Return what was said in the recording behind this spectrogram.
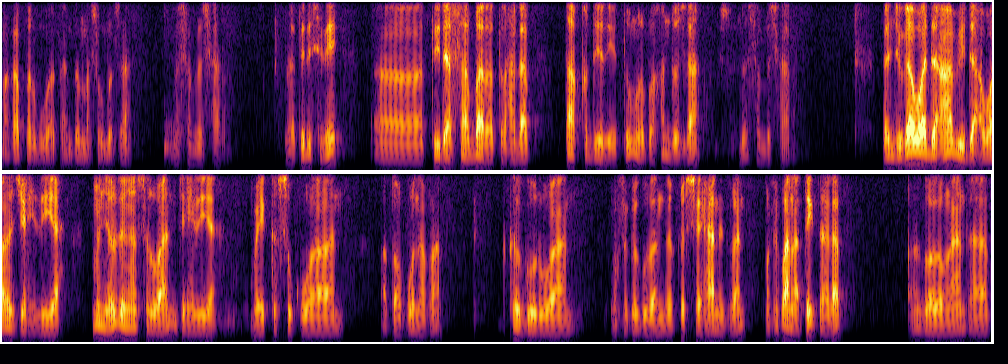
maka perbuatan itu masuk dosa dosa besar. Berarti di sini e, tidak sabar terhadap takdir itu merupakan dosa dosa besar. Dan juga wada'a awal jahiliyah, menyeru dengan seruan jahiliyah, baik kesukuan ataupun apa? keguruan, maksud keguruan kesehan itu kan, maksud fanatik terhadap golongan, terhadap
